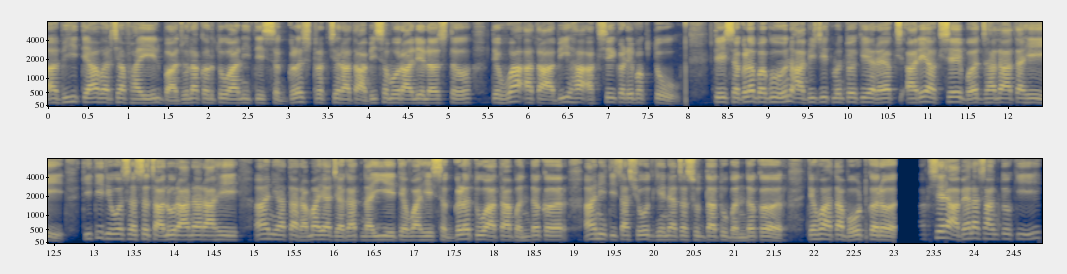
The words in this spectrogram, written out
अभि त्यावरच्या फाईल बाजूला करतो आणि ते सगळं स्ट्रक्चर आता अभिसमोर आलेलं असतं. तेव्हा आता अभि हा अक्षयकडे बघतो. ते सगळं बघून अभिजित म्हणतो की अरे अक्ष अरे अक्षय बस झाला आता हे. किती दिवस असं चालू राहणार आहे? आणि आता रमा या जगात नाही आहे तेव्हा हे सगळं तू आता बंद कर आणि तिचा शोध घेण्याचा सुद्धा तू बंद कर. तेव्हा आता बोट करत अक्षय आभ्याला सांगतो की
